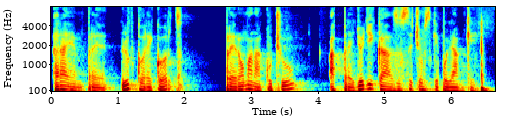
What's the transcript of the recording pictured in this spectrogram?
Hrajem pre Ľubko Records, pre Romana Kuču a pre Ďodika zo Sečovskej Polianky.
